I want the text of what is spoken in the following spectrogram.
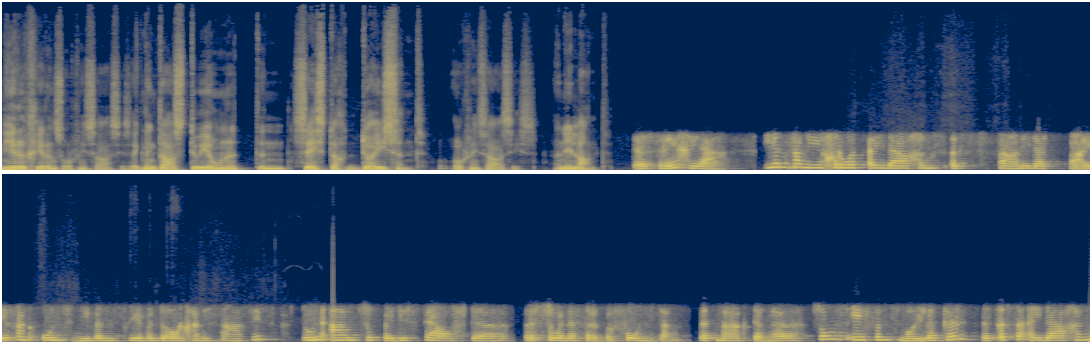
nie regeringsorganisasies. Ek dink daar's 260 000 organisasies in die land. Dis reg ja. Een van die groot uitdagings is Fani dat baie van ons nuwensgewende organisasies doen aansoek by dieselfde persone vir befondsing. Dit maak dinge soms effens moeiliker. Dit is 'n uitdaging.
